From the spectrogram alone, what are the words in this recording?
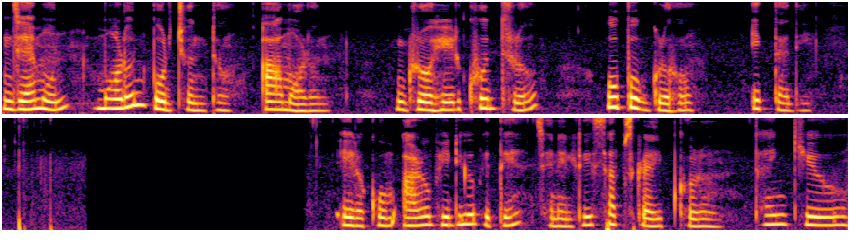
যেমন মরণ পর্যন্ত আমরণ, গ্রহের ক্ষুদ্র উপগ্রহ ইত্যাদি। এরকম আরও ভিডিও পেতে চ্যানেলটি সাবস্ক্রাইব করুন। Thank you.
